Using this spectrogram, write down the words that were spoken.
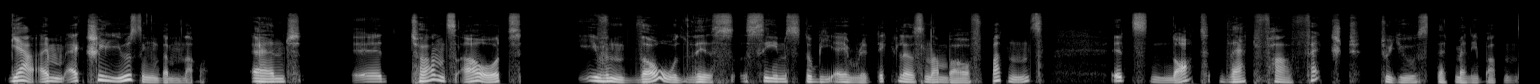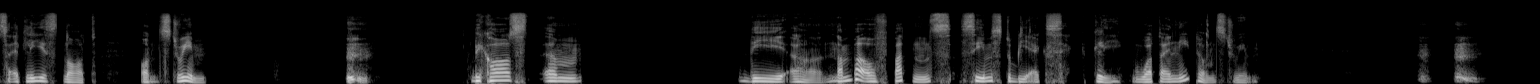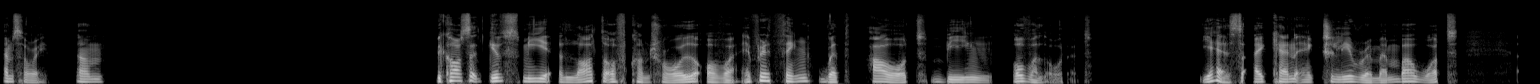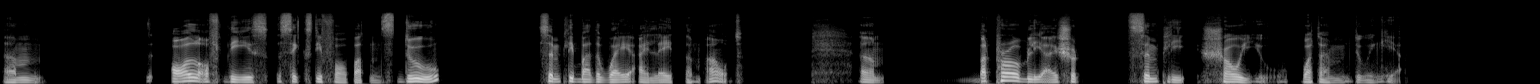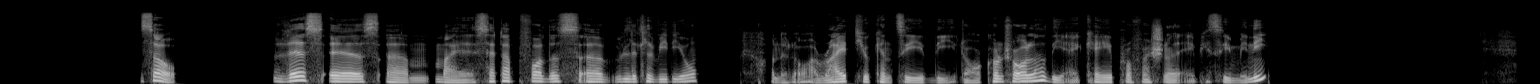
yeah, I'm actually using them now. And it turns out even though this seems to be a ridiculous number of buttons, it's not that far-fetched to use that many buttons, at least not on stream. because um, the uh, number of buttons seems to be exactly what I need on stream. I'm sorry. Um, because it gives me a lot of control over everything without being overloaded. Yes, I can actually remember what um, all of these 64 buttons do simply by the way I laid them out. Um, but probably I should simply show you what I'm doing here. So this is um, my setup for this uh, little video. On the lower right, you can see the DAW controller, the Akai Professional APC Mini.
